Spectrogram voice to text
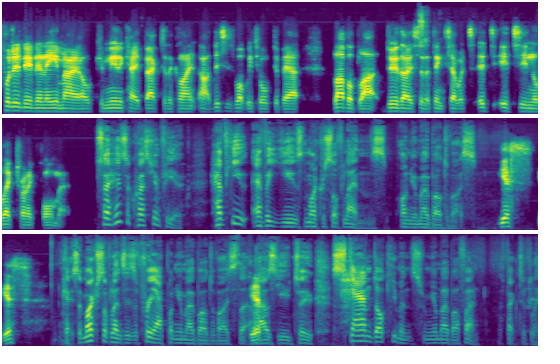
put it in an email, communicate back to the client. Oh, this is what we talked about. Blah blah blah. Do those sort of things. So it's it's it's in electronic format. so here's a question for you have you ever used microsoft lens on your mobile device Yes, yes. Okay, so Microsoft Lens is a free app on your mobile device that Yep. allows you to scan documents from your mobile phone effectively.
